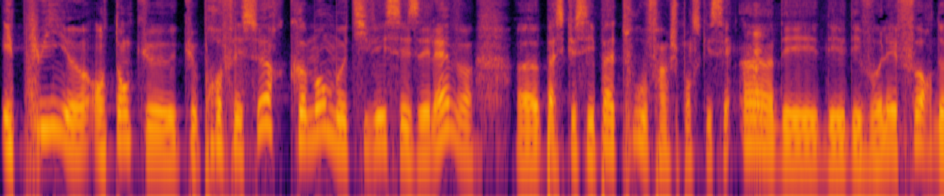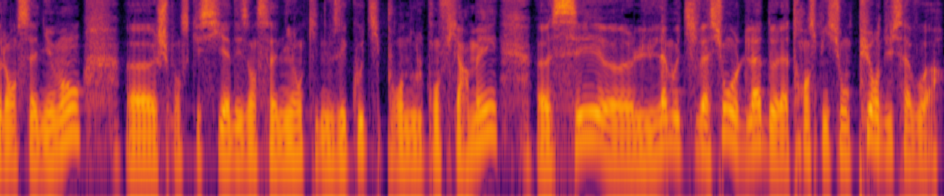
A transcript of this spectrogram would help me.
Et puis, euh, en tant que, que professeur, comment motiver ses élèves euh, Parce que c'est pas tout. Enfin, je pense que c'est un des, des, des volets forts de l'enseignement. Euh, je pense que s'il y a des enseignants qui nous écoutent, ils pourront nous le confirmer. Euh, c'est euh, la motivation au-delà de la transmission pure du savoir.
